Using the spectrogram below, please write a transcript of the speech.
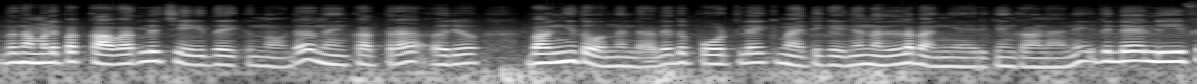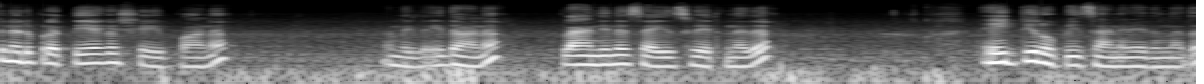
അത് നമ്മളിപ്പോൾ കവറിൽ ചെയ്തേക്കുന്നതുകൊണ്ട് നിങ്ങൾക്ക് അത്ര ഒരു ഭംഗി തോന്നുന്നുണ്ടാവില്ല. ഇത് പോട്ടിലേക്ക് മാറ്റി കഴിഞ്ഞാൽ നല്ല ഭംഗിയായിരിക്കും കാണാൻ ഇതിന്റെ ലീഫിനൊരു പ്രത്യേക ഷേപ്പാണ്. കണ്ടില്ലേ? ഇതാണ് പ്ലാന്റിന്റെ സൈസ് വരുന്നത്. എയ്റ്റി റുപ്പീസാണ് വരുന്നത്.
